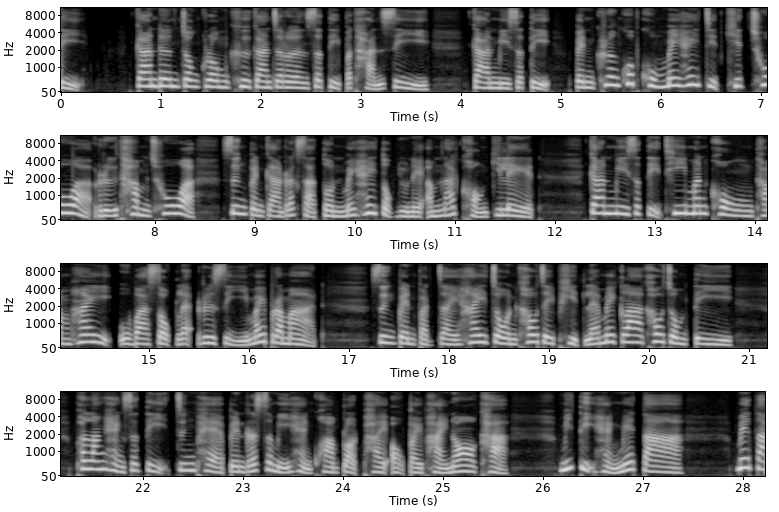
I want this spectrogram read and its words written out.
ติ การเดินจงกรมคือการเจริญสติปัฏฐานสี่การมีสติเป็นเครื่องควบคุมไม่ให้จิตคิดชั่วหรือทำชั่ว ซึ่งเป็นการรักษาตนไม่ให้ตกอยู่ในอำนาจของกิเลสการมีสติที่มั่นคงทำให้อุบาสกและฤาษีไม่ประมาท ซึ่งเป็นปัจจัยให้โจรเข้าใจผิดและไม่กล้าเข้าโจมตี พลังแห่งสติจึงแผ่เป็นรัศมีแห่งความปลอดภัยออกไปภายนอกค่ะ มิติแห่งเมตตา เมตตา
